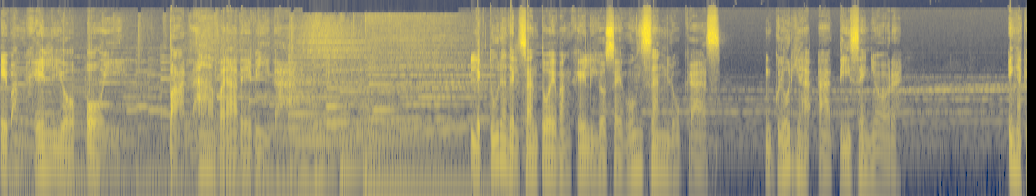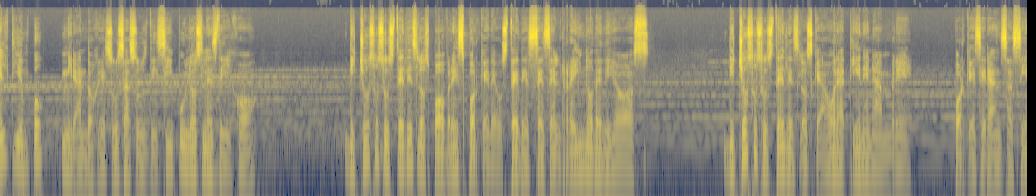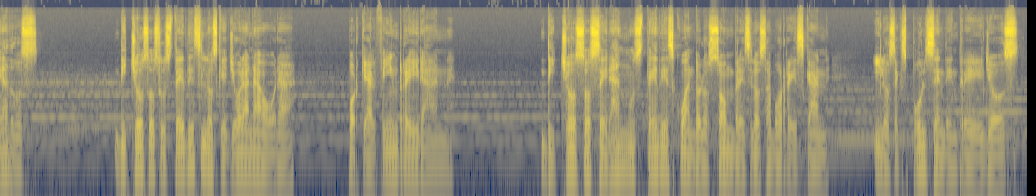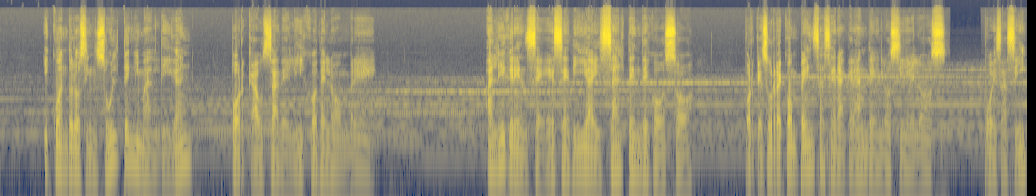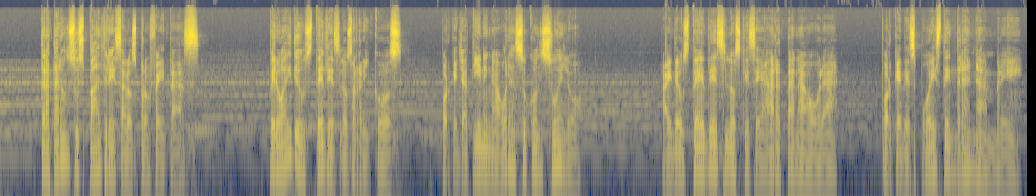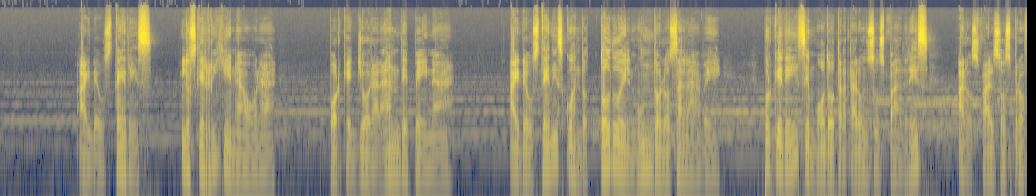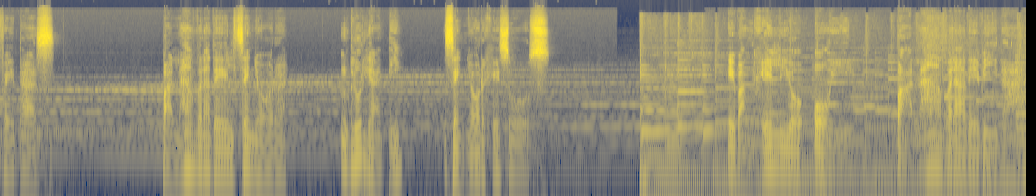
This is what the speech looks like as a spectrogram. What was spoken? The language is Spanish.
Evangelio Hoy. Palabra de vida. Lectura del Santo Evangelio según San Lucas. Gloria a ti, Señor. En aquel tiempo, mirando Jesús a sus discípulos, les dijo, Dichosos ustedes los pobres, porque de ustedes es el reino de Dios. Dichosos ustedes los que ahora tienen hambre porque serán saciados. Dichosos ustedes los que lloran ahora, porque al fin reirán. Dichosos serán ustedes cuando los hombres los aborrezcan y los expulsen de entre ellos, y cuando los insulten y maldigan por causa del Hijo del Hombre. Alégrense ese día y salten de gozo, porque su recompensa será grande en los cielos, pues así trataron sus padres a los profetas. Pero hay de ustedes los ricos, porque ya tienen ahora su consuelo. Hay de ustedes los que se hartan ahora, porque después tendrán hambre. Hay de ustedes los que ríen ahora, porque llorarán de pena. Hay de ustedes cuando todo el mundo los alabe, porque de ese modo trataron sus padres a los falsos profetas. Palabra del Señor. Gloria a ti, Señor Jesús. Evangelio hoy. Palabra de vida.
